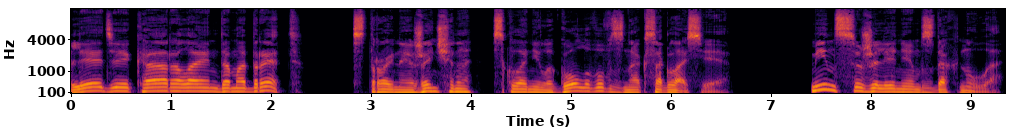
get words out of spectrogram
леди Каролайн де Мадрет?» Стройная женщина склонила голову в знак согласия. Мин с сожалением вздохнула.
